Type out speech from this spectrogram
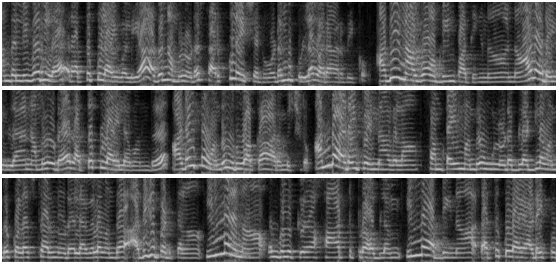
அந்த லிவர்ல ரத்த குழாய் வழியா அது நம்மளோட சர்க்குலேஷன் உடம்புக்குள்ள வர ஆரம்பிக்கும். அது என்ன ஆகும் அப்படின்னு பாத்தீங்கன்னா நாளடைவுல நம்மளோட ரத்த குழாயில வந்து அடைப்பை வந்து உருவாக்க ஆரம்பிச்சிடும். அந்த அடைப்பு என்ன ஆகலாம்? சம்டைம் வந்து உங்களோட பிளட்ல வந்து கொலஸ்ட்ராலோட லெவலை வந்து அதிகப்படுத்தலாம். இல்லைன்னா உங்களுக்கு ஹார்ட் ப்ராப்ளம் இல்ல அப்படின்னா ரத்த குழாய் அடைப்பு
